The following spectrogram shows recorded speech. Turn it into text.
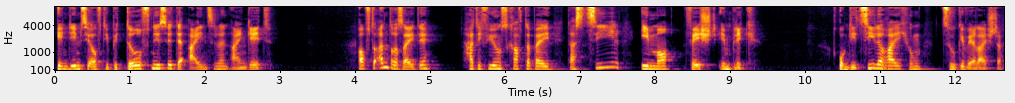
indem sie auf die Bedürfnisse der Einzelnen eingeht. Auf der anderen Seite hat die Führungskraft dabei das Ziel immer fest im Blick, um die Zielerreichung zu gewährleisten.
